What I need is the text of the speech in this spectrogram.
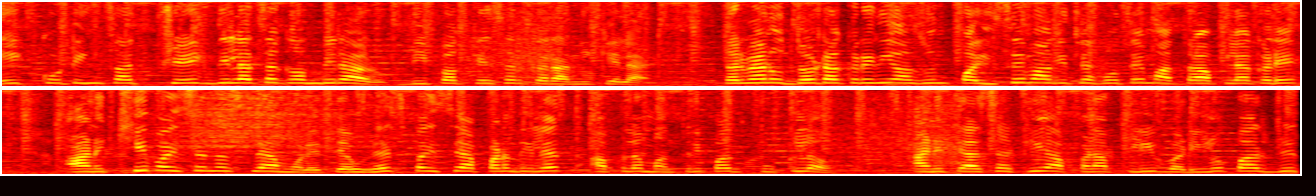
एक कोटींचा चेक दिल्याचा गंभीर आरोप दीपक केसरकरांनी केला आहे दरम्यान उद्धव ठाकरेंनी अजून पैसे मागितले होते मात्र आपल्याकडे आणखी पैसे नसल्यामुळे तेवढेच पैसे आपण दिलेत. आपलं मंत्रिपद हुकलं आणि त्यासाठी आपण आपली वडिलोपार्जित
